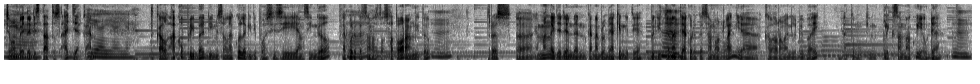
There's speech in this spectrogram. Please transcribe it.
cuma Iya. beda di status aja kan Iya iya iya. kalau aku pribadi misalnya aku lagi di posisi yang single aku deket sama satu, satu orang gitu Hmm. Terus eh, emang nggak jadian dan karena belum yakin gitu ya begitu Hmm. nanti aku deket sama orang lain ya kalau orang lain lebih baik atau mungkin klik sama aku ya udah Hmm.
